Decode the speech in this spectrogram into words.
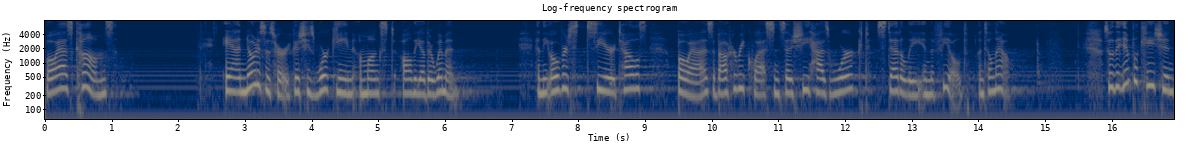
Boaz comes, and notices her because she's working amongst all the other women. And the overseer tells Boaz about her request and says she has worked steadily in the field until now. So the implication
